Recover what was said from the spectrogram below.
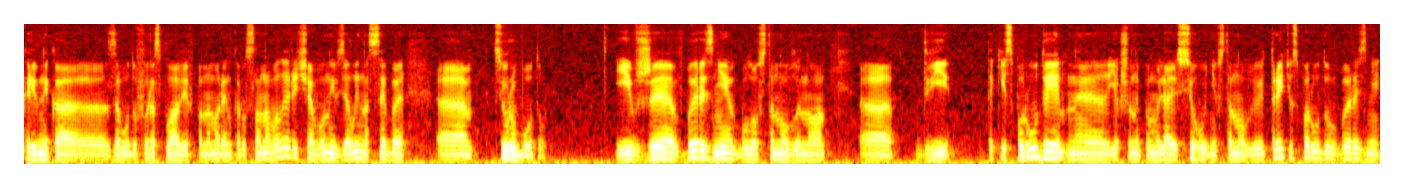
керівника е, заводу феросплавів Пономаренка Руслана Валерійовича, вони взяли на себе е, цю роботу. І вже в березні було встановлено е, дві такі споруди. Якщо не помиляюсь, сьогодні встановлюють третю споруду в березні.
